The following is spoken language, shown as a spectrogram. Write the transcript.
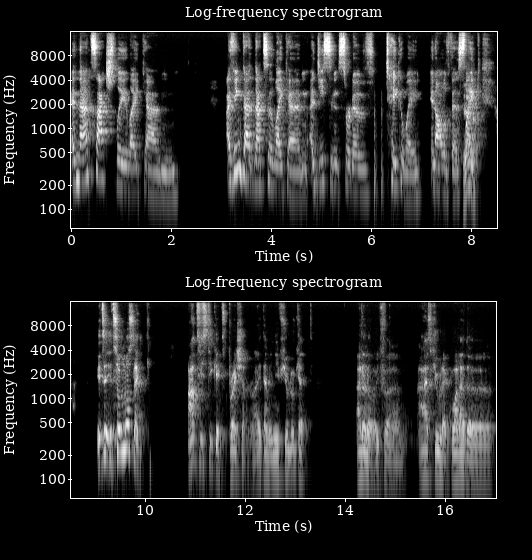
And that's actually like, um, I think that that's a like a, um, a decent sort of takeaway in all of this. Yeah. Like, it's it's almost like artistic expression, right? I mean, if you look at I don't know if uh, I ask you like what are the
